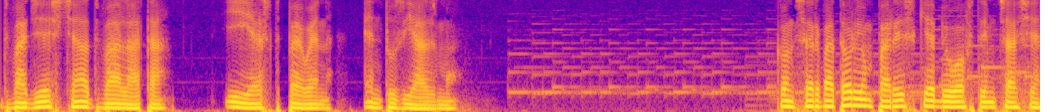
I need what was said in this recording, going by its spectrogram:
22 lata i jest pełen entuzjazmu. Konserwatorium paryskie było w tym czasie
